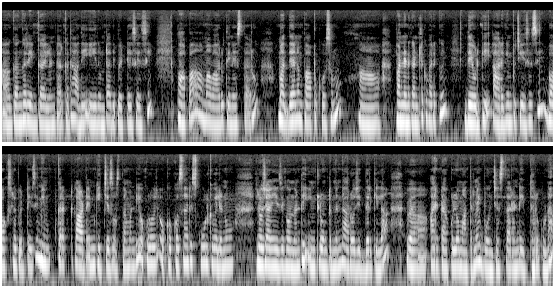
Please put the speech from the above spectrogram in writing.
ఆ, గంగరేగ్గాయలు అంటారు కదా అది ఏది ఉంటే అది పెట్టేసేసి పాప మా వారు తినేస్తారు. మధ్యాహ్నం పాప కోసము పన్నెండు గంటలకు వరకు దేవుడికి ఆరగింపు చేసేసి బాక్స్లో పెట్టేసి మేము కరెక్ట్గా ఆ టైంకి ఇచ్చేసి వస్తామండి. ఒకరోజు ఒక్కొక్కసారి స్కూల్కి వెళ్ళను. ఈరోజు ఈజీగా ఉందంటే ఇంట్లో ఉంటుందండి. ఆ రోజు ఇద్దరికి ఇలా అరిటాకులో మాత్రమే భోంచేస్తారండి ఇద్దరు కూడా.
